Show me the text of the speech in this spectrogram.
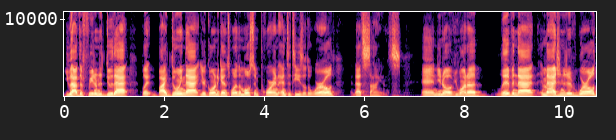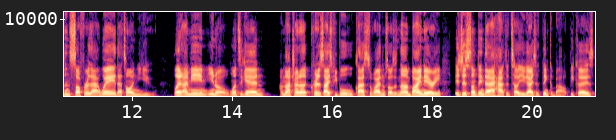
you have the freedom to do that. But by doing that, you're going against one of the most important entities of the world, and that's science. And, you know, if you want to live in that imaginative world and suffer that way, that's on you. But I mean, you know, once again, I'm not trying to criticize people who classify themselves as non binary. It's just something that I have to tell you guys to think about because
